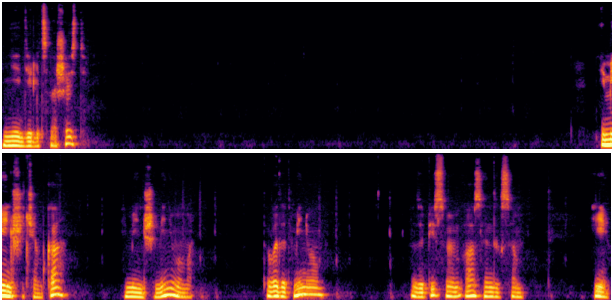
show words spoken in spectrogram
не делится на 6. И меньше, чем k, и меньше минимума, то в этот минимум записываем a с индексом и,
